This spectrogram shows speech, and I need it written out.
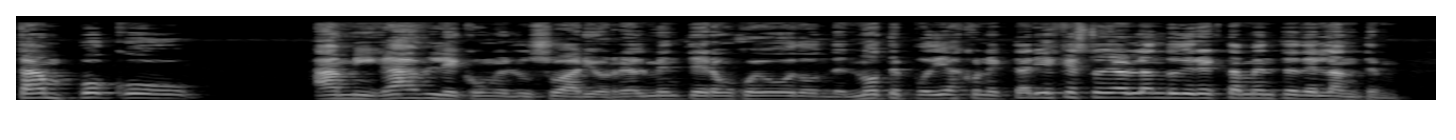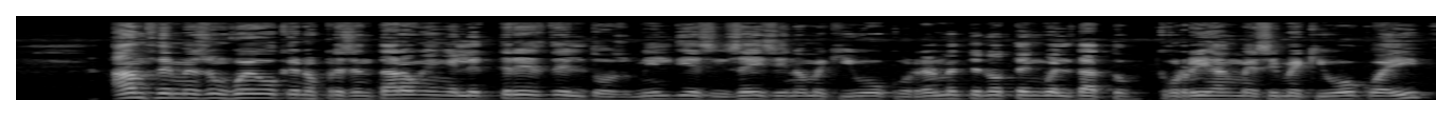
tan poco amigable con el usuario. Realmente era un juego donde no te podías conectar y es que estoy hablando directamente del Anthem. Anthem es un juego que nos presentaron en el E3 del 2016, si no me equivoco. Realmente no tengo el dato, corríjanme si me equivoco ahí.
